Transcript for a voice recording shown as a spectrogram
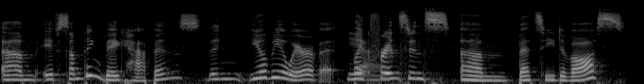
Um, if something big happens, then you'll be aware of it. Like for instance, um, Betsy DeVos.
